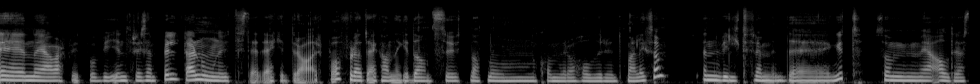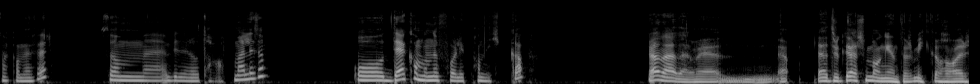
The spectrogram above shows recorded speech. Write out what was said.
eh, når jeg har vært ute på byen, eksempel. Det er noen utesteder jeg ikke drar på, for jeg kan ikke danse uten at noen kommer og holder rundt meg, liksom. En vilt fremmed eh, gutt som jeg aldri har snakka med før. Som eh, begynner å ta på meg, liksom. Og det kan man jo få litt panikk av. Ja, nei, det er jo ja. Jeg tror ikke det er så mange jenter som ikke har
